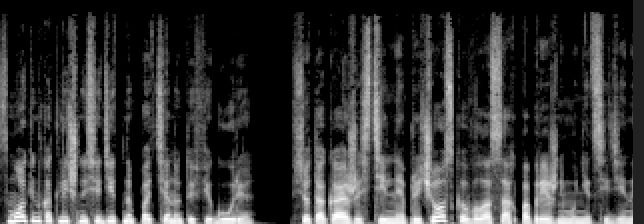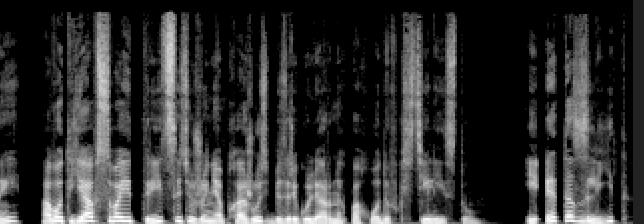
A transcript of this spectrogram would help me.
смокинг отлично сидит на подтянутой фигуре, все такая же стильная прическа, в волосах по-прежнему нет седины, а вот я в свои 30 уже не обхожусь без регулярных походов к стилисту. И это злит.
